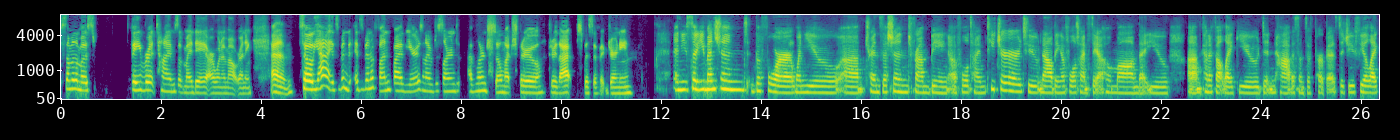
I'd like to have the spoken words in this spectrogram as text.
some of the most favorite times of my day are when I'm out running. Um, so yeah, it's been it's been a fun five years, and I've just learned I've learned so much through through that specific journey. And you, so you mentioned before when you um, transitioned from being a full-time teacher to now being a full-time stay-at-home mom that you um, kind of felt like you didn't have a sense of purpose. Did you feel like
